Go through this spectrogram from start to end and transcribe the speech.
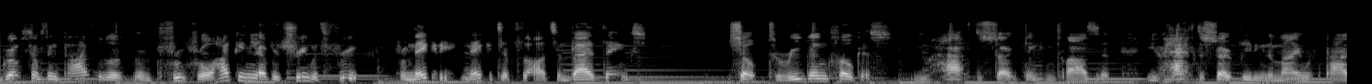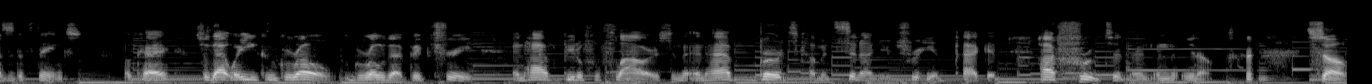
grow something positive and fruitful? How can you have a tree with fruit from negative negative thoughts and bad things? So to regain focus, you have to start thinking positive. You have to start feeding the mind with positive things. Okay? So that way you can grow, grow that big tree and have beautiful flowers and, and have birds come and sit on your tree and peck and have fruit and, and, and you know. so,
